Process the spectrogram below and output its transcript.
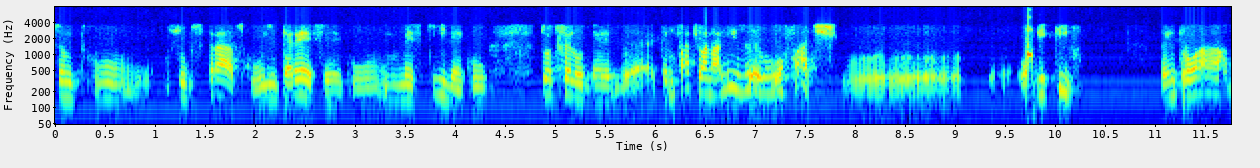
sunt cu substras, cu interese, cu meschine, cu tot felul de... Când faci o analiză, o faci uh, obiectiv pentru a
